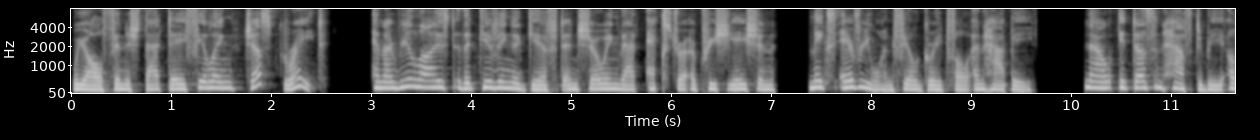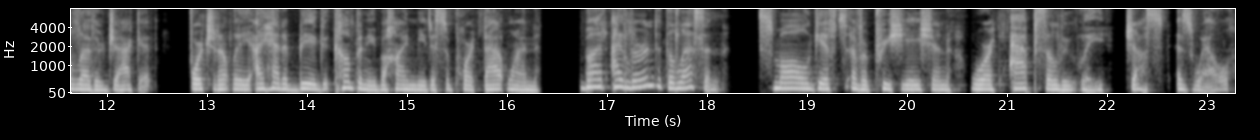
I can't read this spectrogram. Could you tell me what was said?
We all finished that day feeling just great. And I realized that giving a gift and showing that extra appreciation makes everyone feel grateful and happy. Now, it doesn't have to be a leather jacket. Fortunately, I had a big company behind me to support that one. But I learned the lesson. Small gifts of appreciation work absolutely just as well.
